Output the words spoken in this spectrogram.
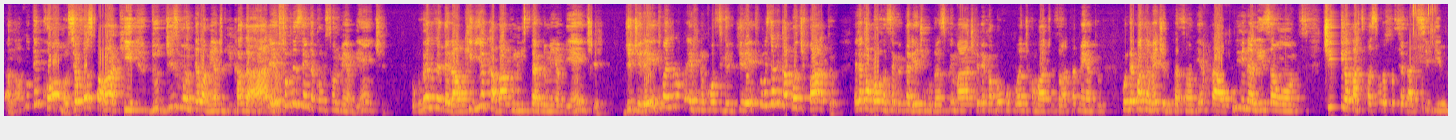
Ah, não, não tem como. Se eu fosse falar aqui do desmantelamento de cada área, eu sou presidente da Comissão do Meio Ambiente. O governo federal queria acabar com o Ministério do Meio Ambiente de direito, mas não, ele não conseguiu de direito, mas ele acabou de fato. Ele acabou com a Secretaria de Mudança Climática, ele acabou com o Plano de Combate ao Desmatamento, com o Departamento de Educação Ambiental, criminaliza ONGs, tira a participação da sociedade civil,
